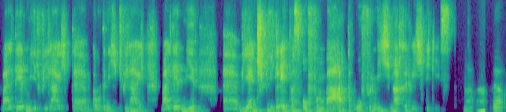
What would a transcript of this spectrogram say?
weil der mir vielleicht äh, oder nicht vielleicht, weil der mir äh, wie ein Spiegel etwas offenbart, wo für mich nachher wichtig ist. Ja, ja.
